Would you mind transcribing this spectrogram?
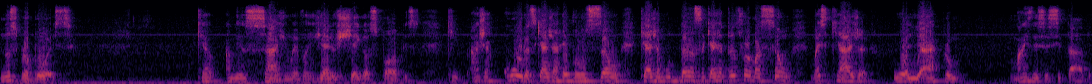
nos propôs. Que a, a mensagem, o evangelho chegue aos pobres que haja curas, que haja revolução, que haja mudança, que haja transformação, mas que haja o olhar para o mais necessitado.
